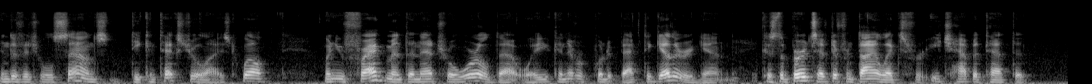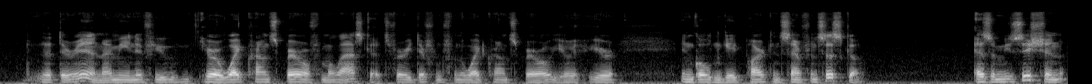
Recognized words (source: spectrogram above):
individual sounds decontextualized. Well, when you fragment the natural world that way, you can never put it back together again because the birds have different dialects for each habitat that that they're in. I mean, if you hear a white-crowned sparrow from Alaska, it's very different from the white-crowned sparrow you hear in Golden Gate Park in San Francisco. As a musician,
